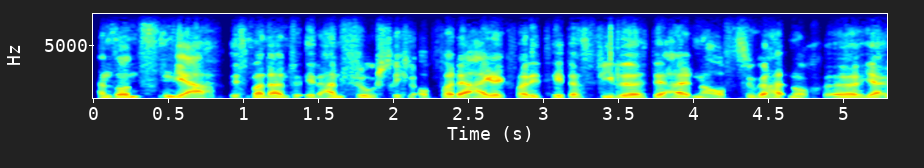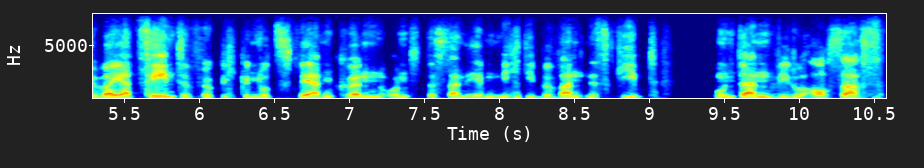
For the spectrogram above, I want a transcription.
Ansonsten, ja, ist man dann in Anführungsstrichen Opfer der eigenen Qualität, dass viele der alten Aufzüge halt noch äh, ja über Jahrzehnte wirklich genutzt werden können und das dann eben nicht die Bewandtnis gibt. Und dann, wie du auch sagst,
